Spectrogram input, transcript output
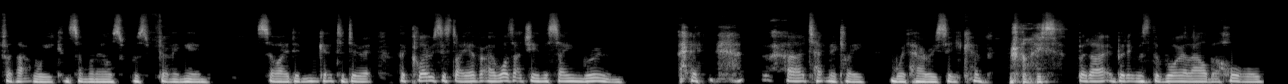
for that week, and someone else was filling in. So I didn't get to do it. The closest I ever, I was actually in the same room, uh, technically, with Harry Secombe, right but I, but it was the Royal Albert Hall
